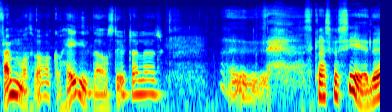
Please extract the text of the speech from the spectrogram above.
Frem og tilbake og heiv deg og styrte, eller? Hva jeg skal si Det,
